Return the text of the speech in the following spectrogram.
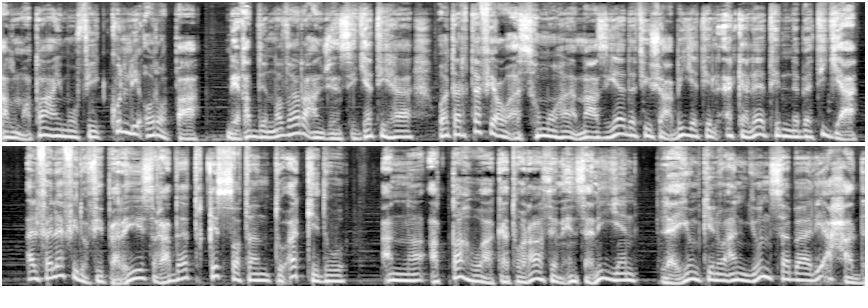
المطاعم في كل أوروبا بغض النظر عن جنسيتها وترتفع أسهمها مع زيادة شعبية الأكلات النباتية. الفلافل في باريس غدت قصة تؤكد أن الطهو كتراث إنساني لا يمكن أن ينسب لأحد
